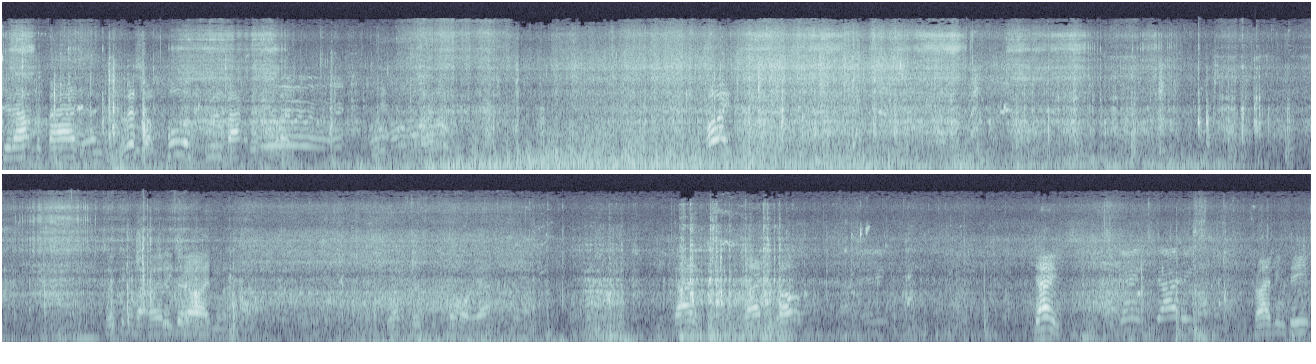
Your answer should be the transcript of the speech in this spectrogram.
shit out the bag. And Melissa, pull the screw back this way. Wait, wait, wait, wait. Right. What do you think about early jibe, Melissa? Worked this before, yeah? Guys, guys, the boat. James, James, diving. driving deep.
